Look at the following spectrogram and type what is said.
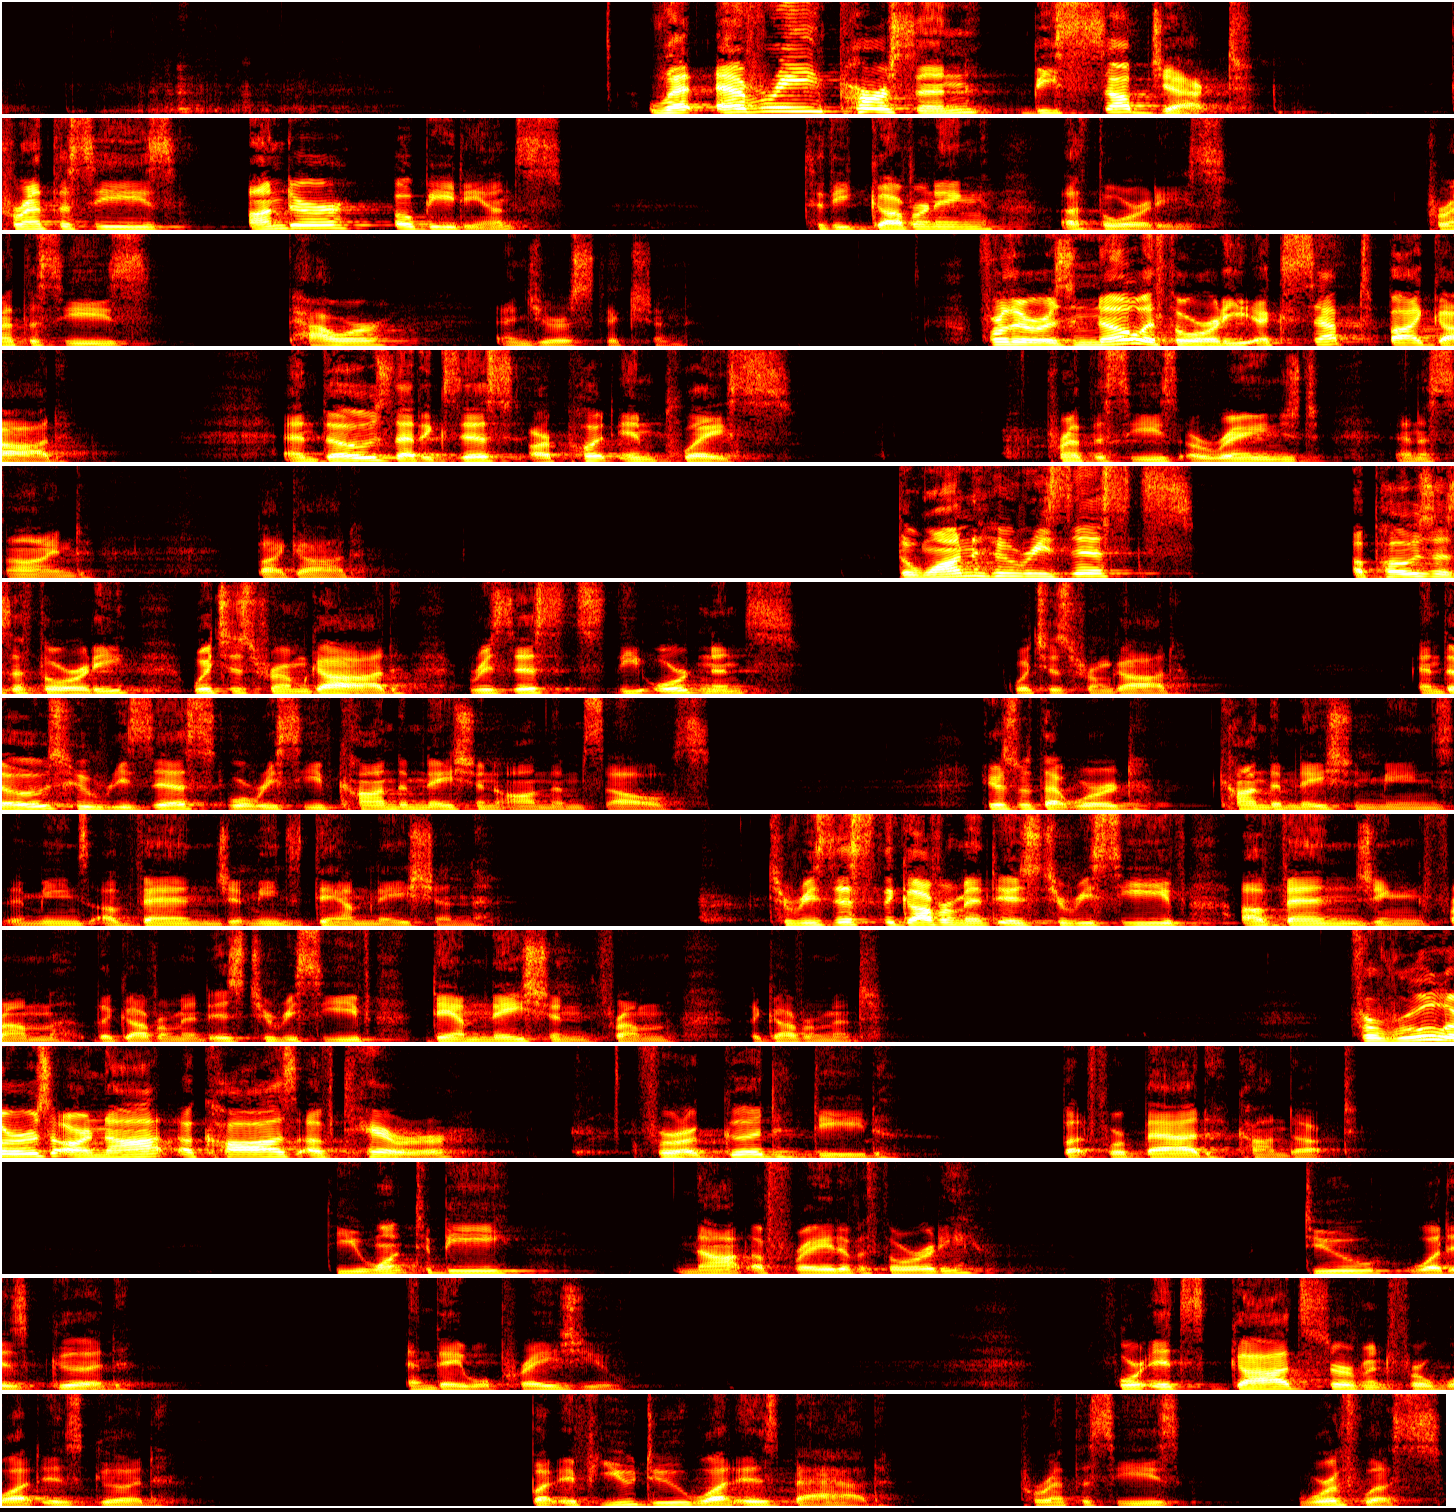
Let every person be subject, parentheses, under obedience to the governing authorities, parentheses, power and jurisdiction. For there is no authority except by God, and those that exist are put in place, parentheses, arranged and assigned by God. The one who resists, opposes authority, which is from God, resists the ordinance, which is from God. And those who resist will receive condemnation on themselves. Here's what that word condemnation means it means avenge, it means damnation. To resist the government is to receive avenging from the government, is to receive damnation from the government. For rulers are not a cause of terror for a good deed, but for bad conduct. Do you want to be not afraid of authority? Do what is good, and they will praise you. For it's God's servant for what is good. But if you do what is bad, parentheses, worthless,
